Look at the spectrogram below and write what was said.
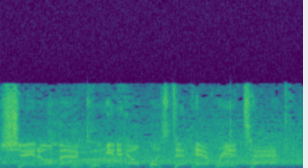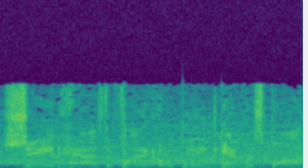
Shane O'Mac looking helpless to every attack. Shane has to find an opening and respond.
